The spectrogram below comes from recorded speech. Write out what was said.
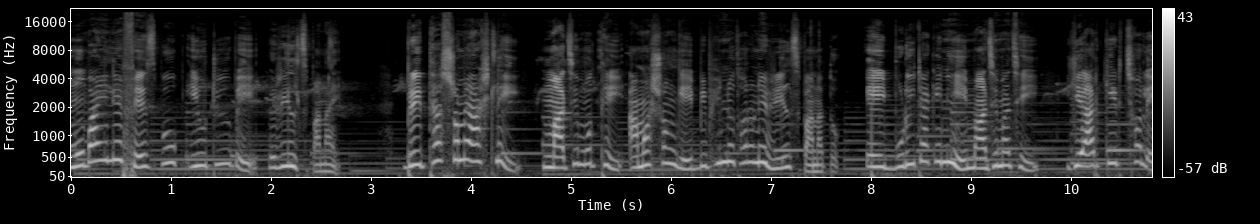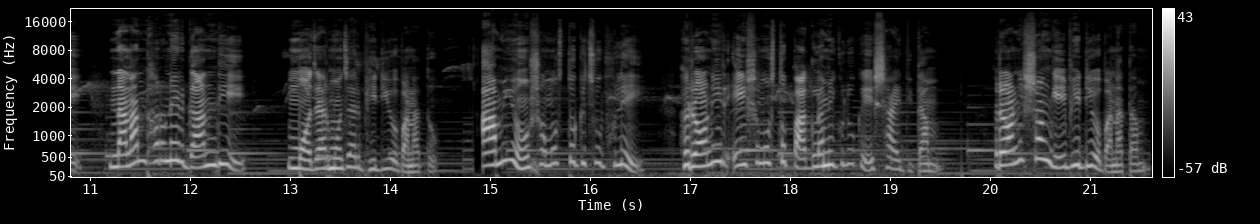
মোবাইলে ফেসবুক, ইউটিউবে রিলস বানায়। বৃদ্ধাশ্রমে আসলেই মাঝে মধ্যেই আমার সঙ্গে বিভিন্ন ধরনের রিলস বানাতো। এই বুড়িটাকে নিয়ে মাঝে মাঝেই ইয়ার্কির ছলে নানান ধরনের গান দিয়ে মজার মজার ভিডিও বানাতো। আমিও সমস্ত কিছু ভুলে রনির এই সমস্ত পাগলামিগুলোকে সায় দিতাম। রনির সঙ্গে ভিডিও বানাতাম।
